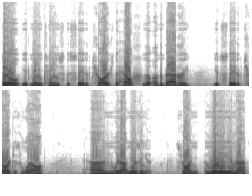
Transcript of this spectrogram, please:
So it maintains the state of charge, the health of the battery, its state of charge as well, and without using it. So I'm literally in that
